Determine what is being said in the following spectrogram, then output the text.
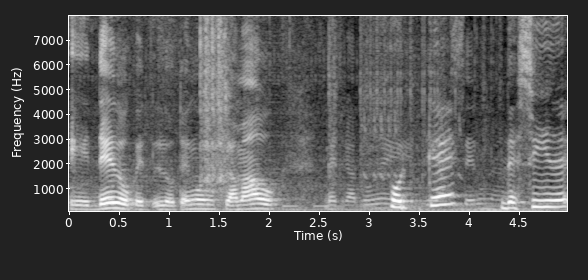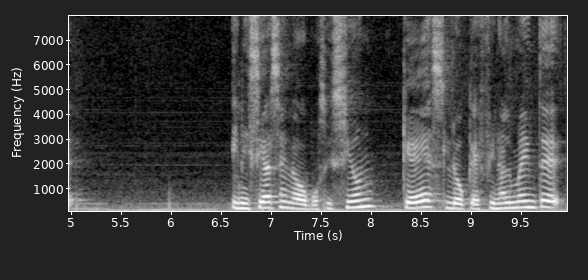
eh, dedo que lo tengo inflamado. ¿Por qué decide iniciarse en la oposición? ¿Qué es lo que finalmente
